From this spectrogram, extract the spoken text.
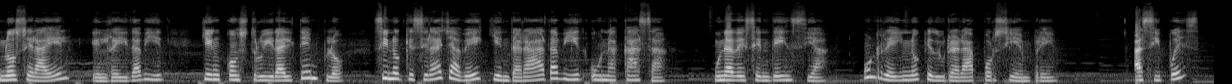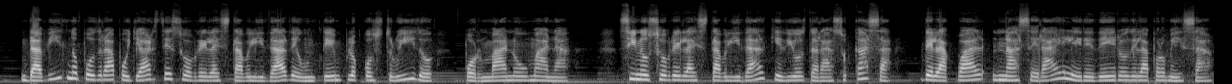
No será él, el rey David, quien construirá el templo, sino que será Yahvé quien dará a David una casa, una descendencia, un reino que durará por siempre. Así pues, David no podrá apoyarse sobre la estabilidad de un templo construido por mano humana, sino sobre la estabilidad que Dios dará a su casa, de la cual nacerá el heredero de la promesa.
